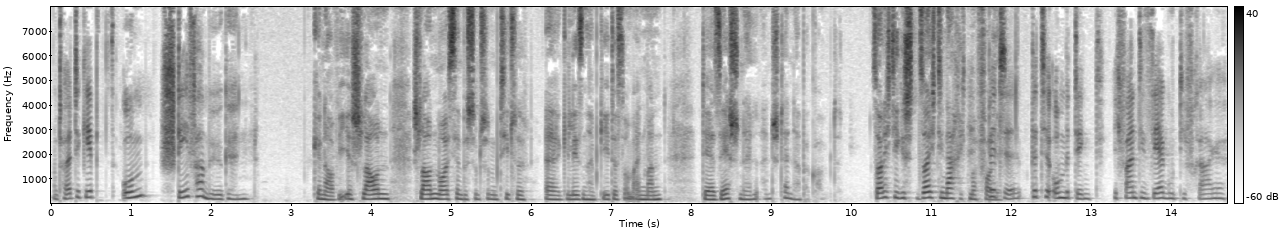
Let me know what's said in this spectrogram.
Und heute geht es um Stehvermögen. Genau, wie ihr schlauen, schlauen Mäuschen bestimmt schon im Titel äh, gelesen habt, geht es um einen Mann, der sehr schnell einen Ständer bekommt. Soll ich die, soll ich die Nachricht mal vorlesen? Bitte, bitte unbedingt. Ich fand die sehr gut, die Frage.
